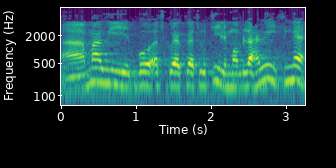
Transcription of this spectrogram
ha, mari buat sekuat-sekuat suci 15 hari sengah.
